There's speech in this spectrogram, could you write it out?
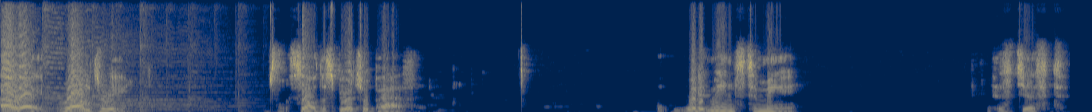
All right, round three. So, the spiritual path. What it means to me is just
